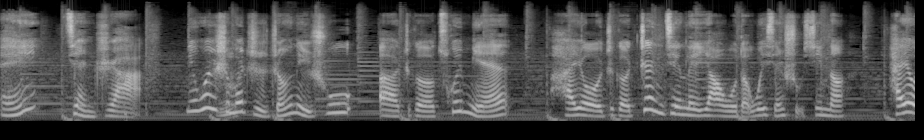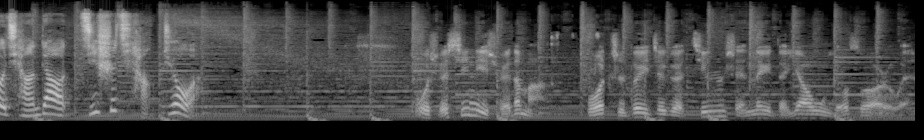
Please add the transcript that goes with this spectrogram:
哎，简之啊，你为什么只整理出呃这个催眠，还有这个镇静类药物的危险属性呢？还有强调及时抢救啊？我学心理学的嘛，我只对这个精神类的药物有所耳闻，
